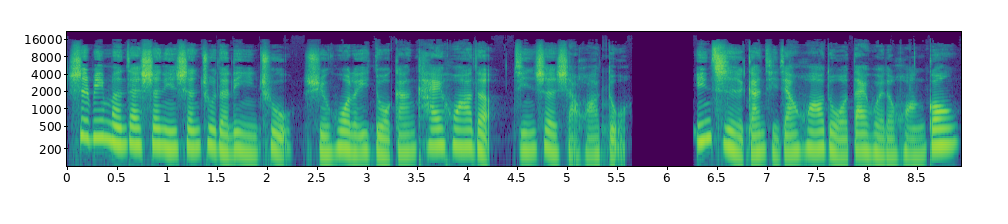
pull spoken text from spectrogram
士兵们在森林深处的另一处寻获了一朵刚开花的金色小花朵，因此赶紧将花朵带回了皇宫。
